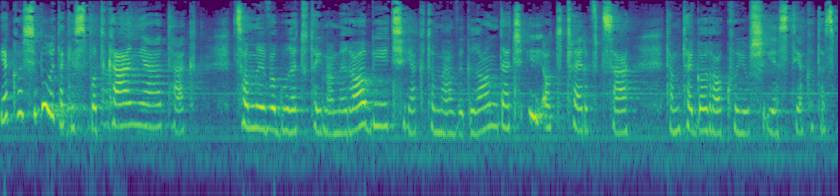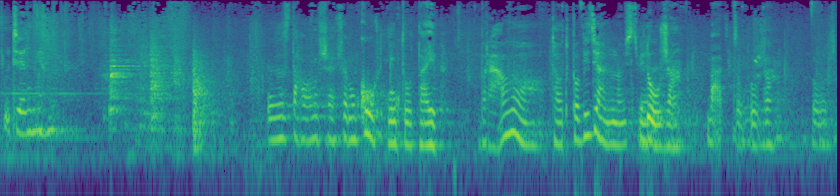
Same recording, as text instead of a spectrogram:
jakoś były takie spotkania, tak, co my w ogóle tutaj mamy robić, jak to ma wyglądać, i od czerwca tamtego roku już jest jako ta spółdzielnia. Zostałam szefem kuchni tutaj. Brawo, to odpowiedzialność. wielka. Duża, bardzo duża, duża.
